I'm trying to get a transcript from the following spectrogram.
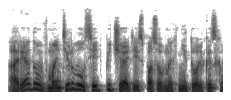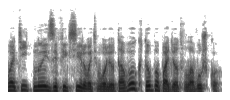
а рядом вмонтировал сеть печатей, способных не только схватить, но и зафиксировать волю того, кто попадет в ловушку.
